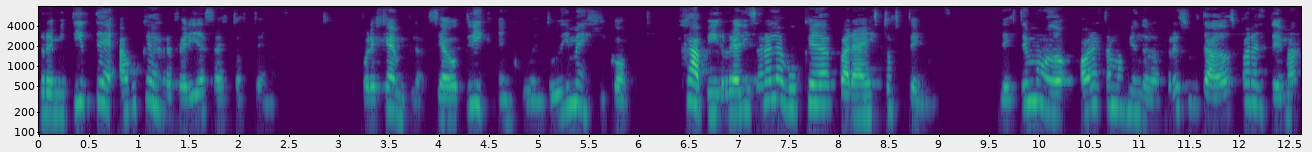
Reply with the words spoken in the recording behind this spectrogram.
remitirte a búsquedas referidas a estos temas. Por ejemplo, si hago clic en Juventud y México, Happy realizará la búsqueda para estos temas. De este modo, ahora estamos viendo los resultados para el tema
